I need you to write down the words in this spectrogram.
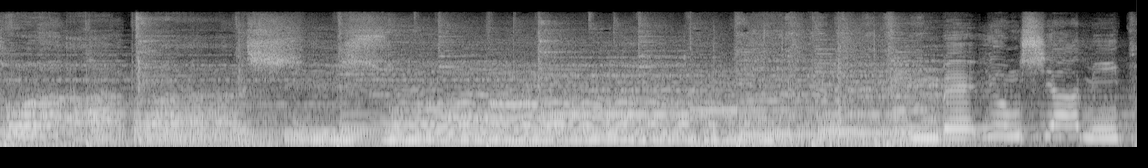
花阿爸心酸。要用啥物批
